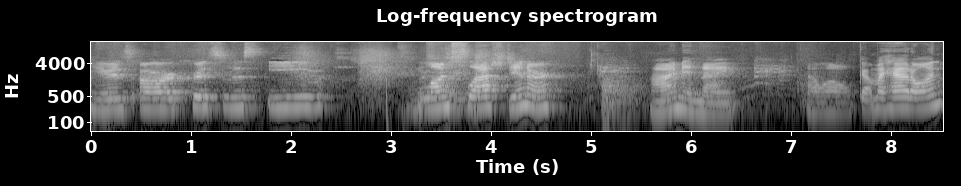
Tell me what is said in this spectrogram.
Here's our Christmas Eve lunch slash dinner. Hi, midnight. Hello. Got my hat on.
